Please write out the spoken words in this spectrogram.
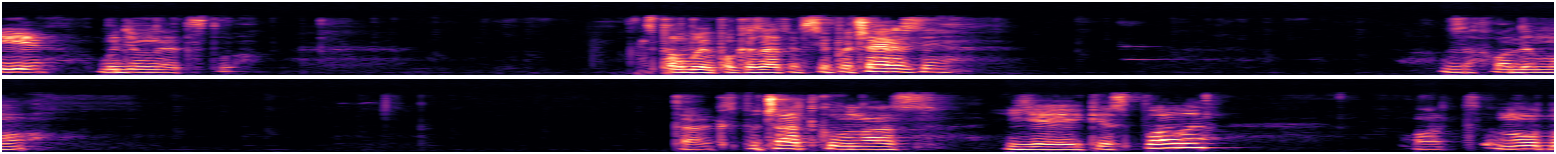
і будівництво. Спробую показати всі по черзі. Заходимо. Так, спочатку у нас є якесь поле. От. Ну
